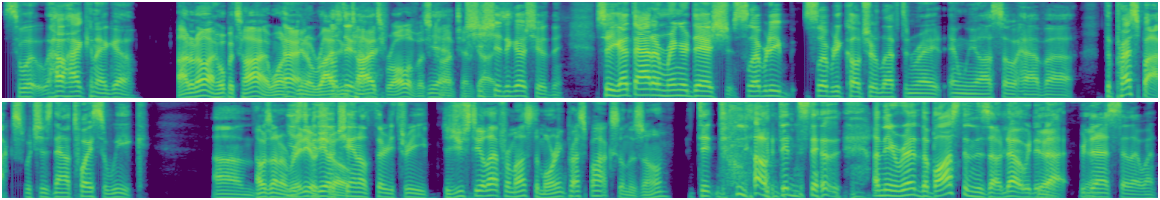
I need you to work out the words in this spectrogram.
So how high can I go? I don't know. I hope it's high. I want right, you know rising tides high. for all of us content she guys. should negotiate with me. So you got that on Ringer Dish, celebrity celebrity culture left and right, and we also have uh, the press box, which is now twice a week. Um, I was on a radio show. channel thirty three. Did you steal that from us? The morning press box on the zone. Did no, it didn't steal on the the Boston the zone. No, we did Yeah, not. We did not steal that one.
